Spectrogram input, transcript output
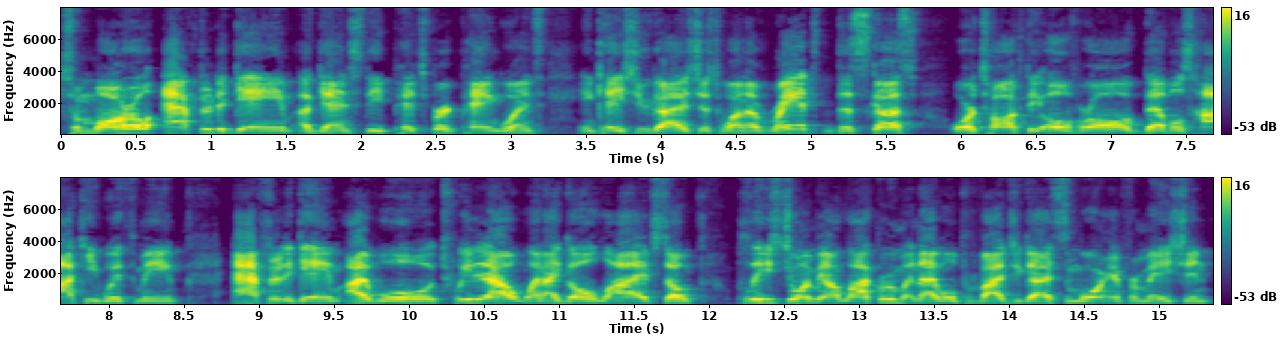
tomorrow after the game against the Pittsburgh Penguins in case you guys just want to rant, discuss, or talk the overall Devils hockey with me after the game. I will tweet it out when I go live. So please join me on Locker Room and I will provide you guys some more information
